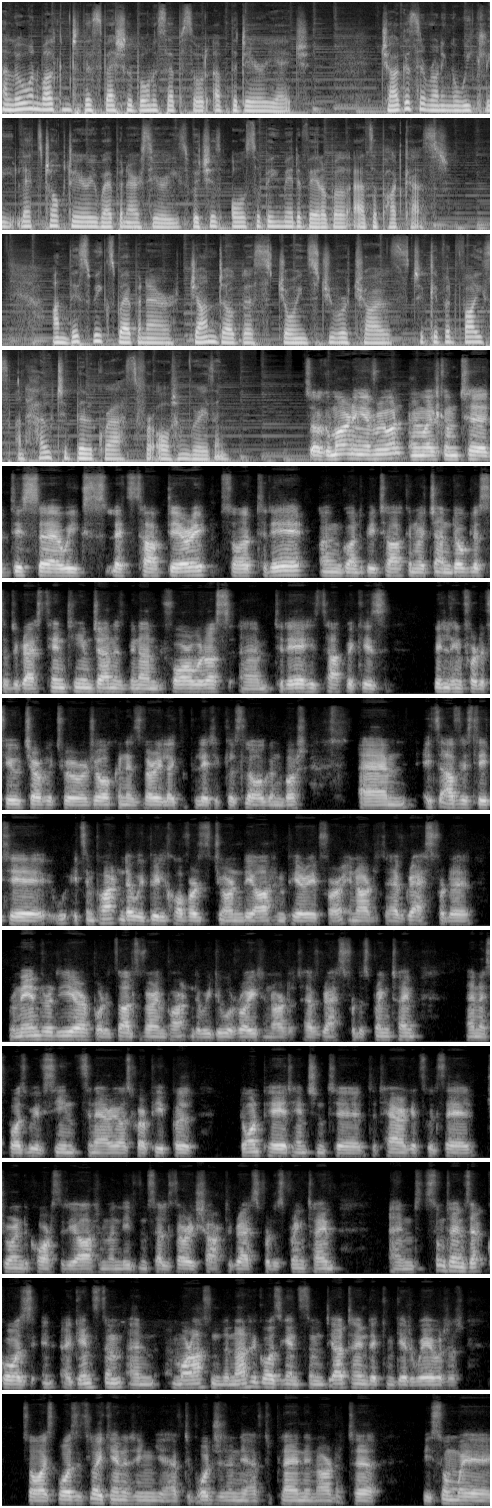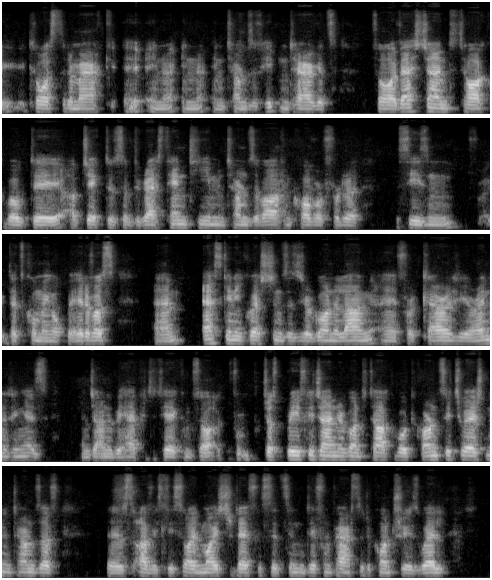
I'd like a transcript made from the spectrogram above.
Hello and welcome to this special bonus episode of The Dairy Edge. Teagasc are running a weekly Let's Talk Dairy webinar series, which is also being made available as a podcast. On this week's webinar, John Douglas joins Stuart Childs to give advice on how to build grass for autumn grazing. So, good morning, everyone, and welcome to this uh, week's Let's Talk Dairy. So, today I'm going to be talking with John Douglas of the Grass 10 team. John has been on before with us. Um, today, his topic is building for the future, which we were joking is very like a political slogan, but um, it's obviously to it's important that we build covers during the autumn period for in order to have grass for the remainder of the year, but it's also very important that we do it right in order to have grass for the springtime. And I suppose we've seen scenarios where people don't pay attention to the targets, we'll say during the course of the autumn and leave themselves very short to grass for the springtime. And sometimes that goes against them, and more often than not, it goes against them. The odd time they can get away with it so I suppose it's like anything, you have to budget and you have to plan in order to be some way close to the mark in, in, in terms of hitting targets. So I've asked Jan to talk about the objectives of the Grass 10 team in terms of autumn cover for the, the season that's coming up ahead of us. Um, ask any questions as you're going along uh, for clarity or anything as and John will be happy to take them. So just briefly, John, you're going to talk about the current situation in terms of there's obviously soil moisture deficits in different parts of the country as well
